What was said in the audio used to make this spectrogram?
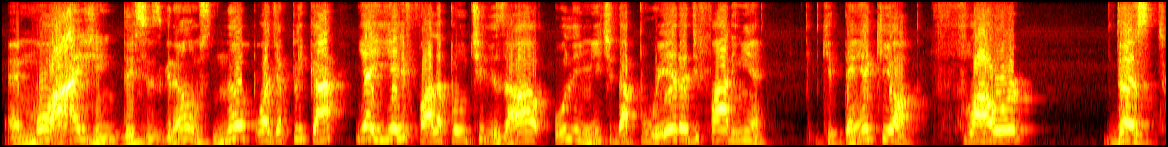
é, moagem desses grãos, não pode aplicar. E aí ele fala para utilizar o limite da poeira de farinha, que tem aqui, ó, flour dust,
